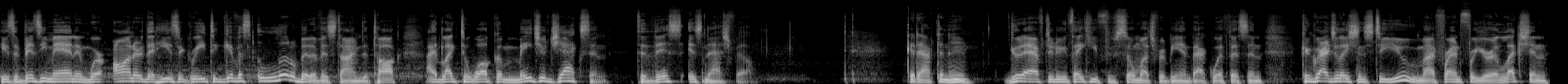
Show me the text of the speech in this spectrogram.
He's a busy man, and we're honored that he's agreed to give us a little bit of his time to talk. I'd like to welcome Major Jackson to This is Nashville. Good afternoon. Good afternoon. Thank you for so much for being back with us. And congratulations to you, my friend, for your election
